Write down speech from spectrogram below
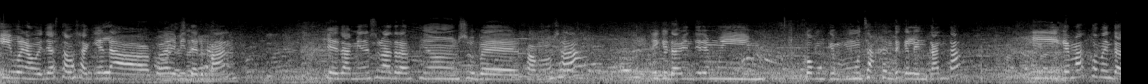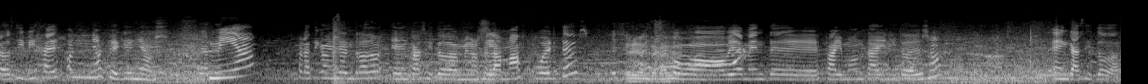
Y bueno, pues ya estamos aquí en la cola de Peter Pan. que también es una atracción súper famosa y que también tiene muy, como que mucha gente que le encanta. ¿Y qué más comentaros? Si fijáis con niños pequeños, Mía prácticamente ha entrado en casi todas, menos en las más fuertes, como obviamente Spy Mountain y todo eso, en casi todas.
